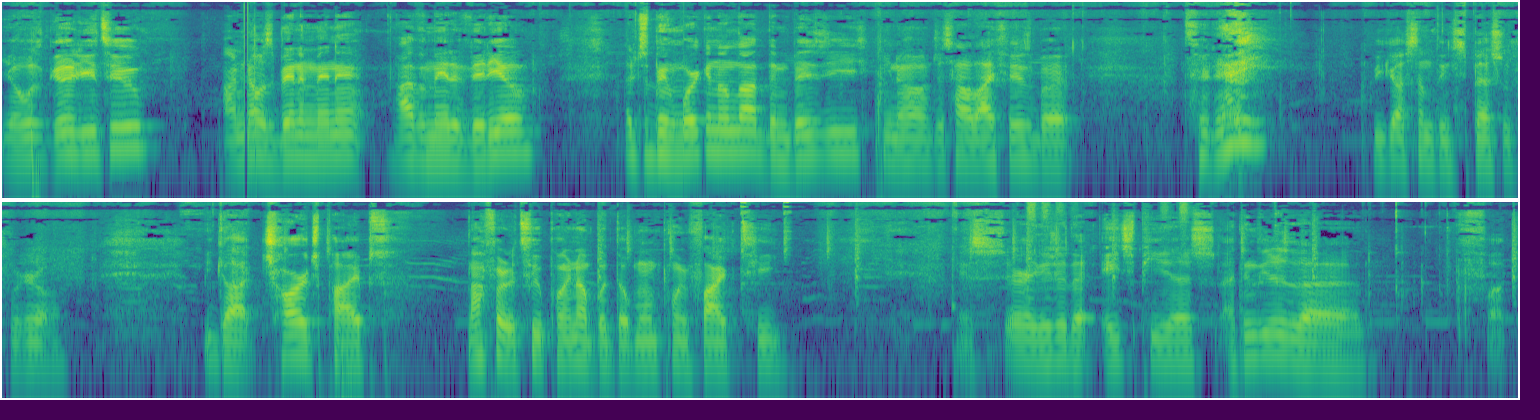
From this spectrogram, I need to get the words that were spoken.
Yo, what's good, YouTube? I know it's been a minute. I haven't made a video. I've just been working a lot, been busy, you know, just how life is. But today, we got something special for y'all. We got charge pipes, not for the 2.0, but the 1.5T. Yes, sir. These are the HPS. I think these are the, fuck,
